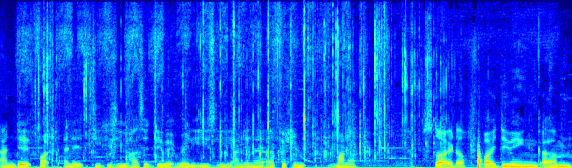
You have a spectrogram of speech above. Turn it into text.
and it and it teaches you how to do it really easily and in an efficient manner. Started off by doing um,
